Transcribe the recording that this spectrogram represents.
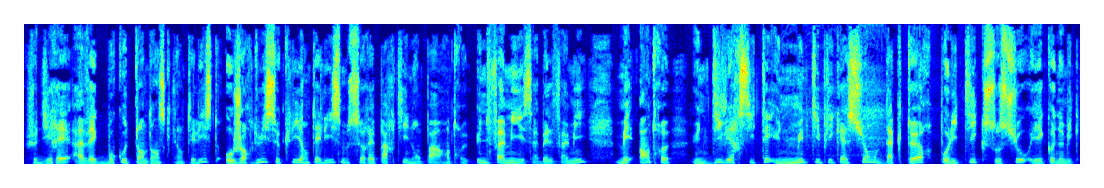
je dirais avec beaucoup de tendances clientélistes. Aujourd'hui, ce clientélisme se répartit non pas entre une famille et sa belle famille, mais entre une diversité, une multiplication d'acteurs politiques, sociaux et économiques.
